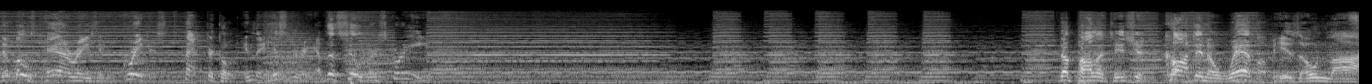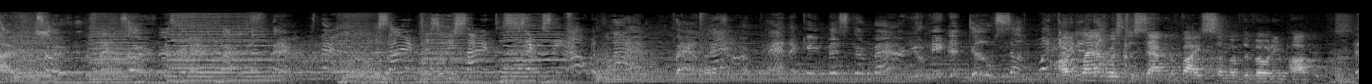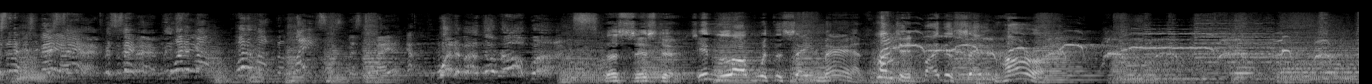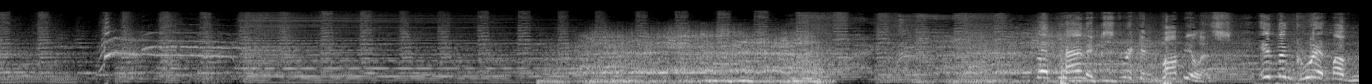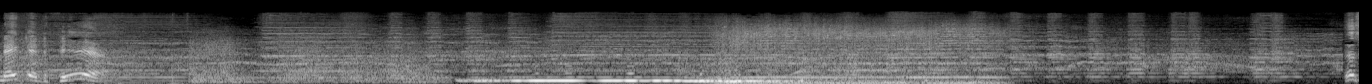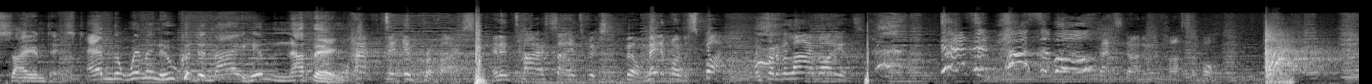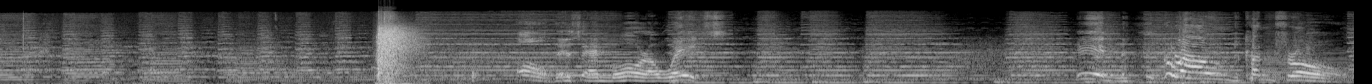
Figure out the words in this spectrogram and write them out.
the most hair-raising, greatest spectacle in the history of the silver screen. The politician caught in a web of his own lies. Our plan was to sacrifice some of the voting populace. The sisters, in love with the same man, hunted by the same horror. The panic-stricken populace, in the grip of naked fear. The scientist and the women who could deny him nothing. We'll have to improvise an entire science fiction film made up on the spot in front of a live audience. That's impossible! That's not impossible. All this and more awaits. In ground control.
